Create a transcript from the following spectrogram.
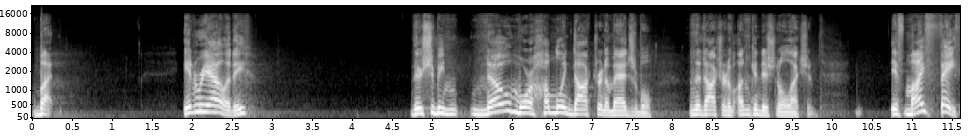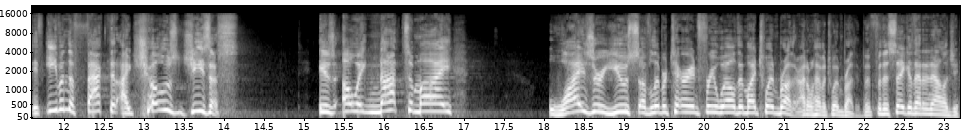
But in reality, there should be no more humbling doctrine imaginable than the doctrine of unconditional election. If my faith, if even the fact that I chose Jesus, is owing not to my wiser use of libertarian free will than my twin brother. I don't have a twin brother, but for the sake of that analogy,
